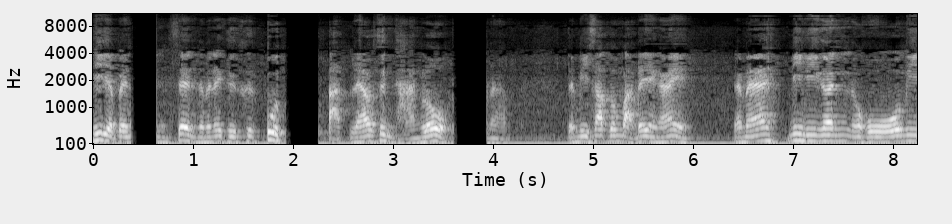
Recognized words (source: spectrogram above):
ที่จะเป็นเส้นสมณะคือคือผู้ตัดแล้วซึ่งทางโลกนะครับ จะมีทรัพย์สมบัติได้ยังไงใช่ไหมนี่มีเงินโอ้โหมี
